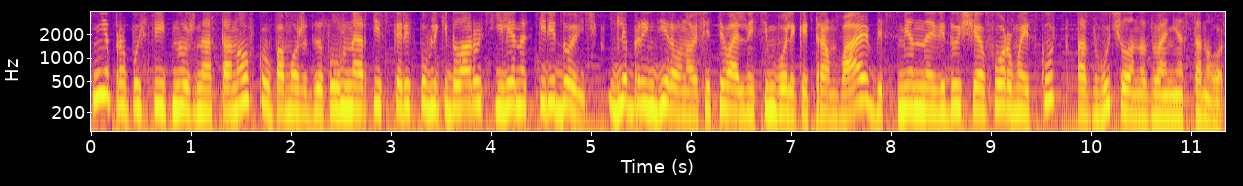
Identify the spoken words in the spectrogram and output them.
Не пропустить нужную остановку поможет заслуженная артистка Республики Беларусь Елена Спиридович. Для брендированного фестивальной национальной символикой трамвая бессменная ведущая форма искусств озвучила название остановок.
